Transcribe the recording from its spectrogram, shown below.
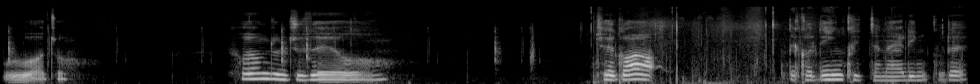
뭘로 하죠? 사연 좀 주세요. 제가 네, 그 링크 있잖아요. 링크를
